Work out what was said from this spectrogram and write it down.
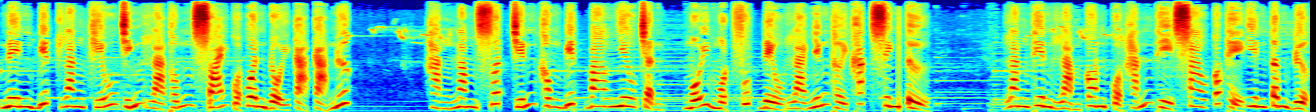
Nên biết lăng khiếu chính là thống soái của quân đội cả cả nước. Hàng năm xuất chiến không biết bao nhiêu trận, mỗi một phút đều là những thời khắc sinh tử. Lăng thiên làm con của hắn thì sao có thể yên tâm được.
